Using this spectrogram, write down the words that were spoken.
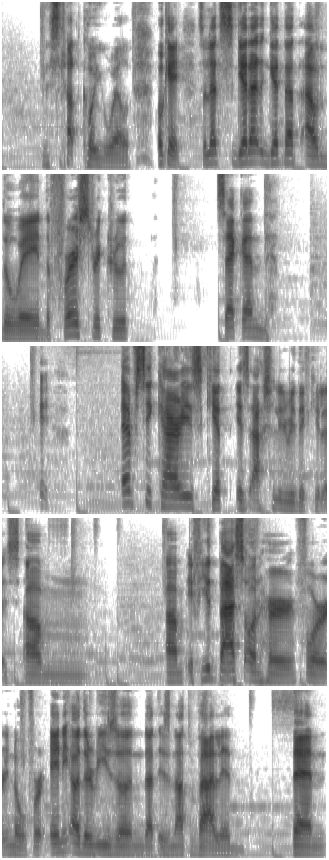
it's not going well. Okay, so let's get that, get that out of the way. The first recruit, second, eh, FC Carries kit is actually ridiculous. Um, um, if you'd pass on her for you know for any other reason that is not valid then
